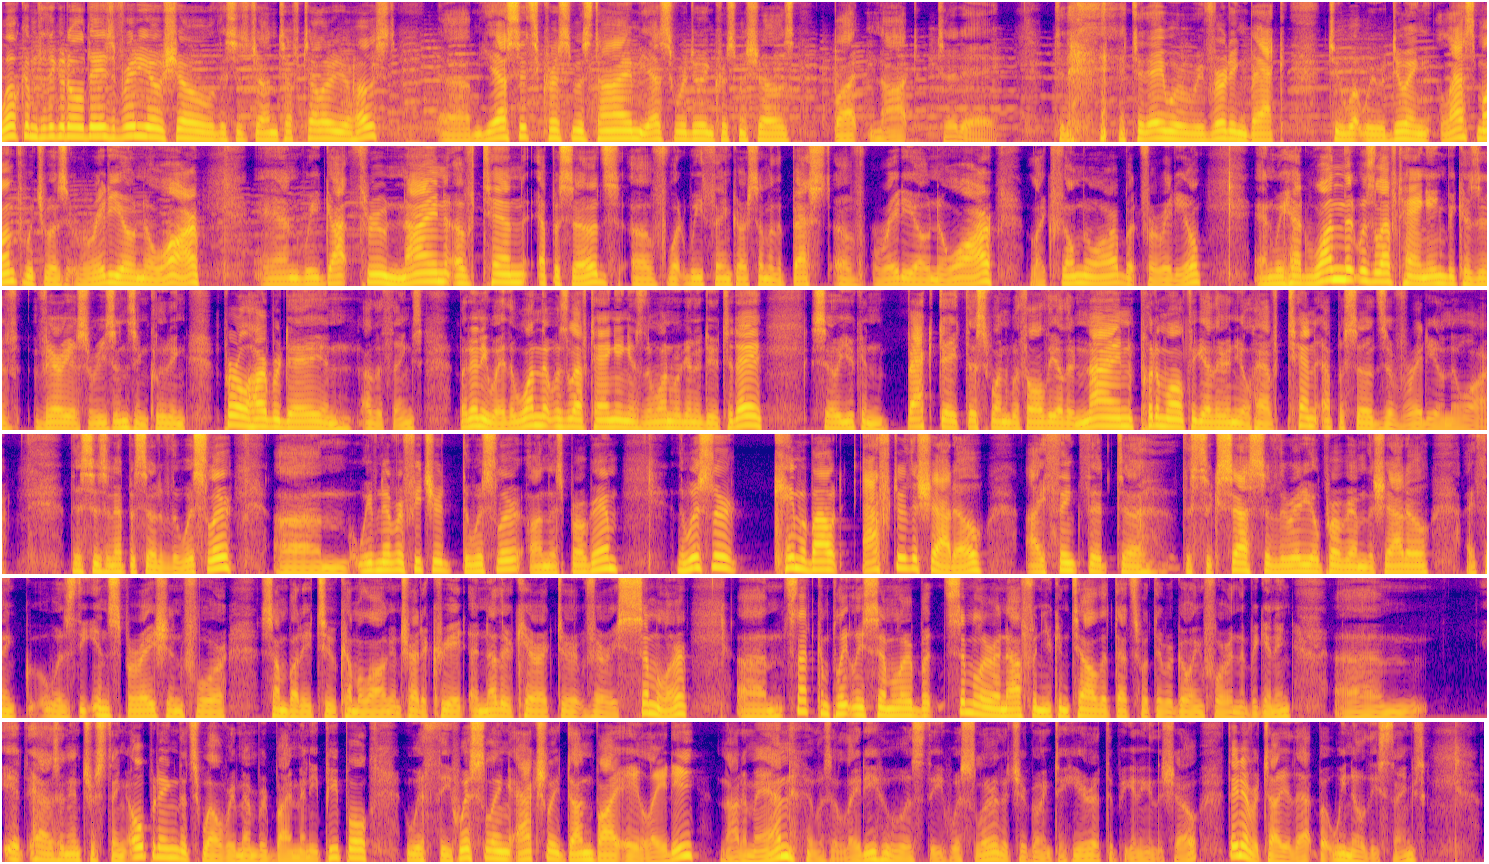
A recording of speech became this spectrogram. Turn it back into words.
Welcome to the Good Old Days of Radio Show. This is John Tefteller, your host. Um, yes, it's Christmas time. Yes, we're doing Christmas shows, but not today. Today, today we're reverting back to what we were doing last month, which was Radio Noir and we got through nine of ten episodes of what we think are some of the best of radio noir, like film noir, but for radio. And we had one that was left hanging because of various reasons, including Pearl Harbor Day and other things. But anyway, the one that was left hanging is the one we're going to do today. So you can backdate this one with all the other nine, put them all together, and you'll have 10 episodes of Radio Noir. This is an episode of The Whistler. Um, we've never featured The Whistler on this program. The Whistler came about after The Shadow. I think that uh, the success of the radio program The Shadow, I think, was the inspiration for somebody to come along and try to create another character very similar. Um, it's not completely similar, but similar enough, and you can tell that that's what they were going for in the beginning. Um, it has an interesting opening that's well remembered by many people, with the whistling actually done by a lady, not a man. It was a lady who was the whistler that you're going to hear at the beginning of the show. They never tell you that, but we know these things.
